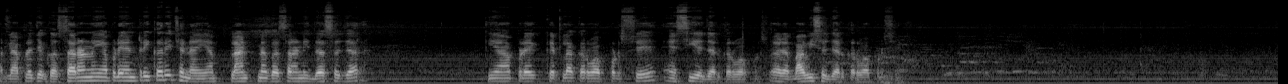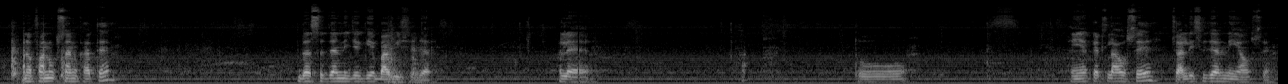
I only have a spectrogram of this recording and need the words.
એટલે આપણે જે ઘસારાની આપણે એન્ટ્રી કરી છે ને, અહીંયા પ્લાન્ટના ઘસારાની દસ હજાર. ત્યાં આપણે કેટલા કરવા પડશે? એંસી હજાર કરવા પડશે. અરે, બાવીસ હજાર કરવા પડશે. નફા નુકસાન ખાતે દસ હજારની જગ્યાએ બાવીસ હજાર. એટલે તો અહીંયા કેટલા આવશે? ચાલીસ હજાર નહીં આવશે.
